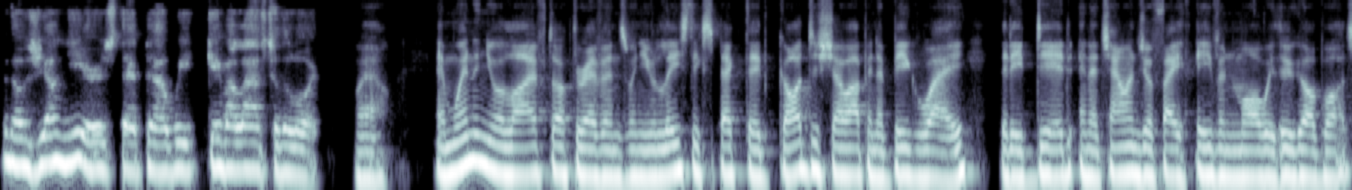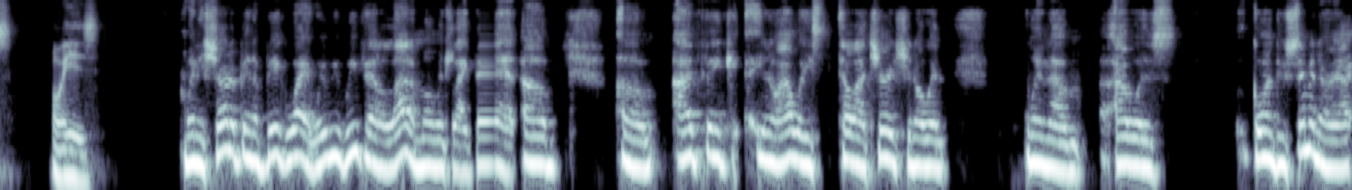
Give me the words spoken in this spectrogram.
those young years that uh, we gave our lives to the Lord. Wow. And when in your life, Dr. Evans, when you least expected God to show up in a big way, that he did and it challenged your faith even more with who God was or is? When he showed up in a big way, we, we, have had a lot of moments like that. Um, um, I think, you know, I always tell our church, you know, when when um, I was going through seminary, I,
